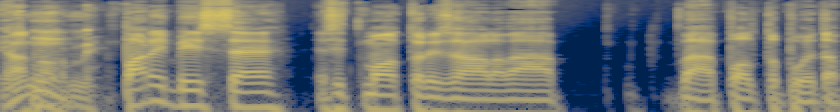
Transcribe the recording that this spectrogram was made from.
ihan normi. Mm. Pari bisseä ja sitten moottorisahalla vähän, vähän polttopuita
